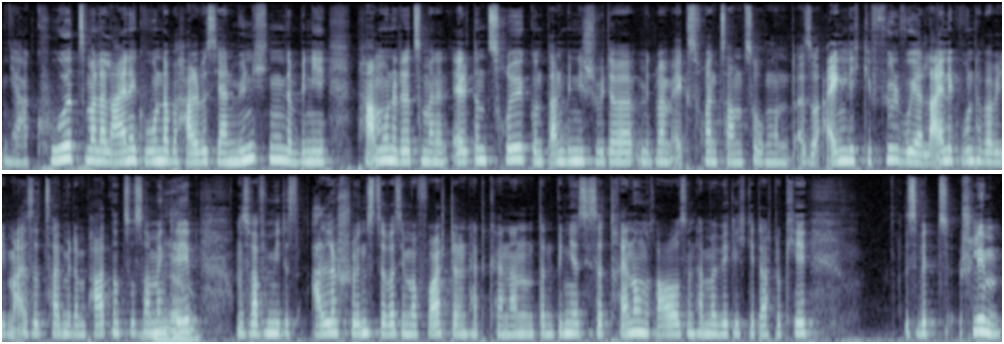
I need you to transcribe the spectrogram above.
ja kurz mal alleine gewohnt habe, ein halbes Jahr in München. Dann bin ich ein paar Monate zu meinen Eltern zurück und dann bin ich schon wieder mit meinem Ex-Freund zusammengezogen. Und also eigentlich gefühlt, wo ich alleine gewohnt habe, habe ich die meiste Zeit mit einem Partner zusammengelebt. Ja. Und es war für mich das Allerschönste, was ich mir vorstellen hätte können. Und dann bin ich aus dieser Trennung raus und habe mir wirklich gedacht, okay, es wird schlimm.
